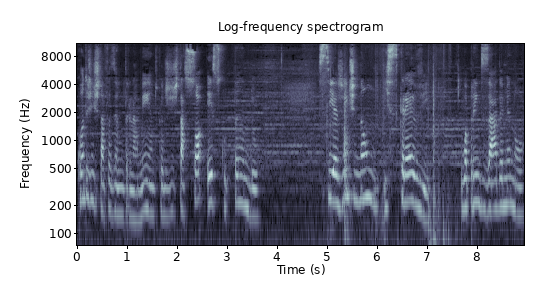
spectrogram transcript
quando a gente está fazendo um treinamento, quando a gente está só escutando, se a gente não escreve, o aprendizado é menor.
